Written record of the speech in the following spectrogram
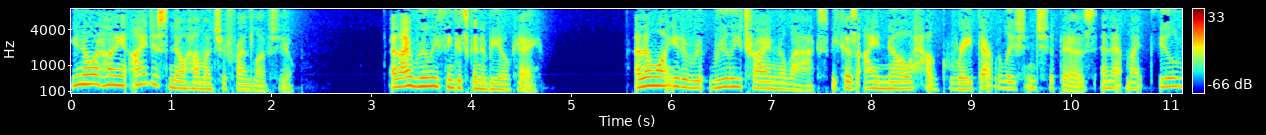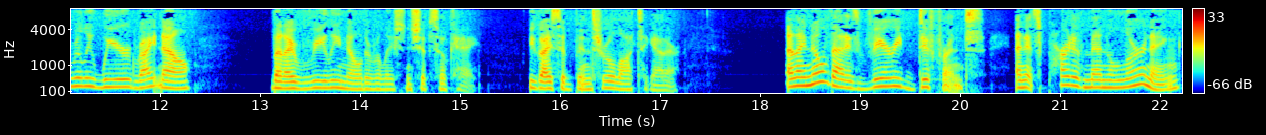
you know what, honey, I just know how much your friend loves you. And I really think it's going to be okay. And I want you to re- really try and relax because I know how great that relationship is. And that might feel really weird right now, but I really know the relationship's okay. You guys have been through a lot together. And I know that is very different, and it's part of men learning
